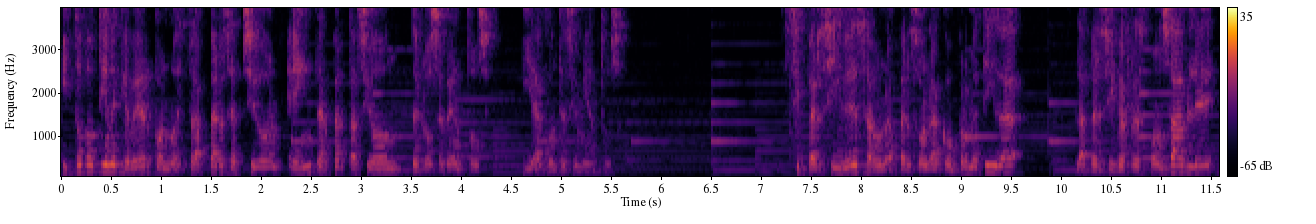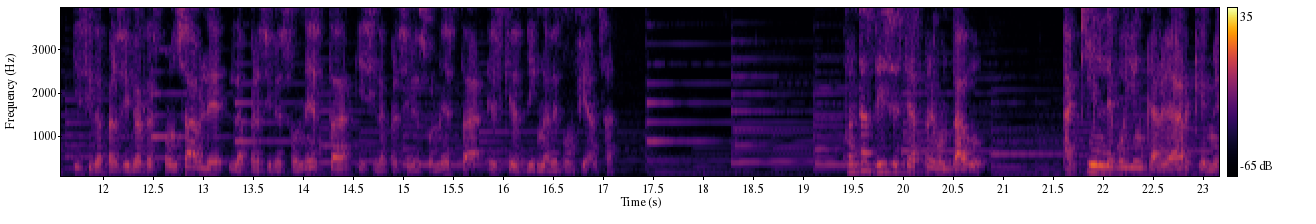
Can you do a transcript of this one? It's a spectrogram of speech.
Y todo tiene que ver con nuestra percepción e interpretación de los eventos y acontecimientos. Si percibes a una persona comprometida, la percibes responsable y si la percibes responsable, la percibes honesta y si la percibes honesta es que es digna de confianza. ¿Cuántas veces te has preguntado, ¿a quién le voy a encargar que me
